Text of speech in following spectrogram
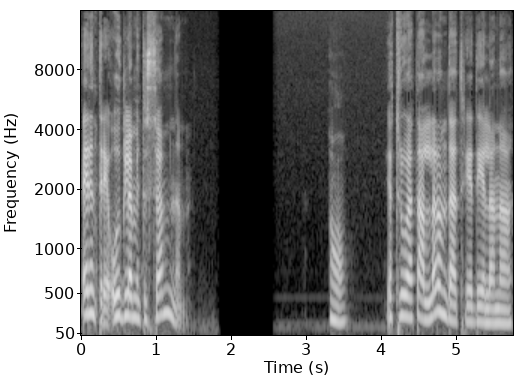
Är det inte det? Och glöm inte sömnen. Ja. Jag tror att alla de där tre delarna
